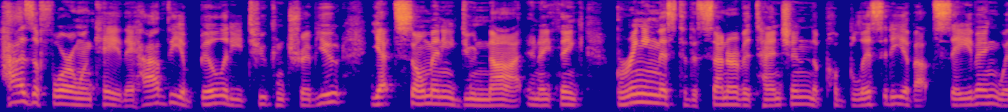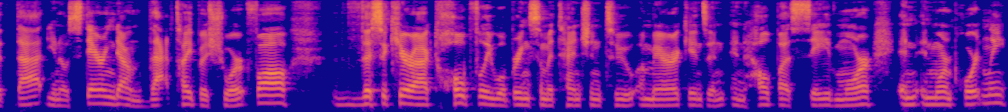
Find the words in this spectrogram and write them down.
has a 401k. They have the ability to contribute, yet so many do not. And I think bringing this to the center of attention, the publicity about saving with that, you know, staring down that type of shortfall the Secure Act hopefully will bring some attention to Americans and, and help us save more and, and more importantly,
